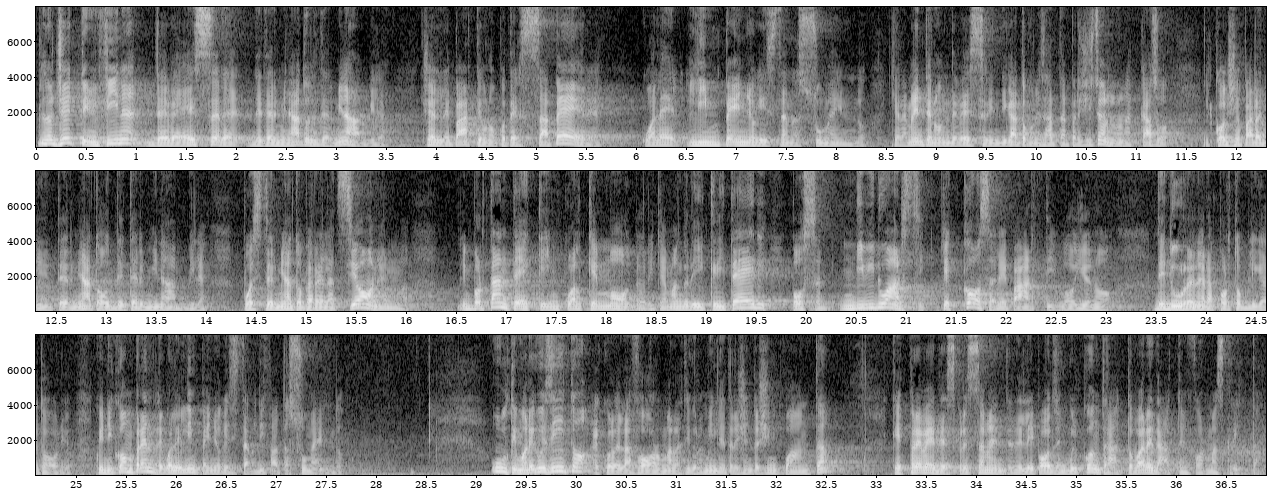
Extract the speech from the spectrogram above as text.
L'oggetto infine deve essere determinato o determinabile, cioè le parti devono poter sapere qual è l'impegno che stanno assumendo. Chiaramente non deve essere indicato con esatta precisione, non a caso il codice parla di determinato o determinabile, può essere determinato per relazione, L'importante è che in qualche modo, richiamando dei criteri, possa individuarsi che cosa le parti vogliono dedurre nel rapporto obbligatorio, quindi comprendere qual è l'impegno che si stanno di fatto assumendo. Ultimo requisito è quello della forma, l'articolo 1350, che prevede espressamente delle ipotesi in cui il contratto va redatto in forma scritta.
